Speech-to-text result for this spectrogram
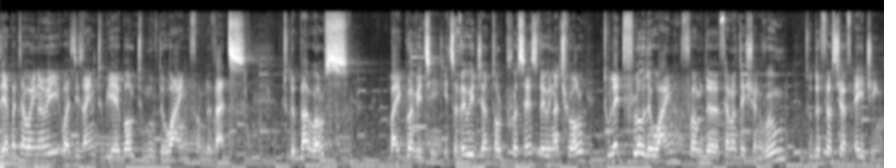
The Apalta Winery was designed to be able to move the wine from the vats to the barrels by gravity. It's a very gentle process, very natural, to let flow the wine from the fermentation room to the first year of aging.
